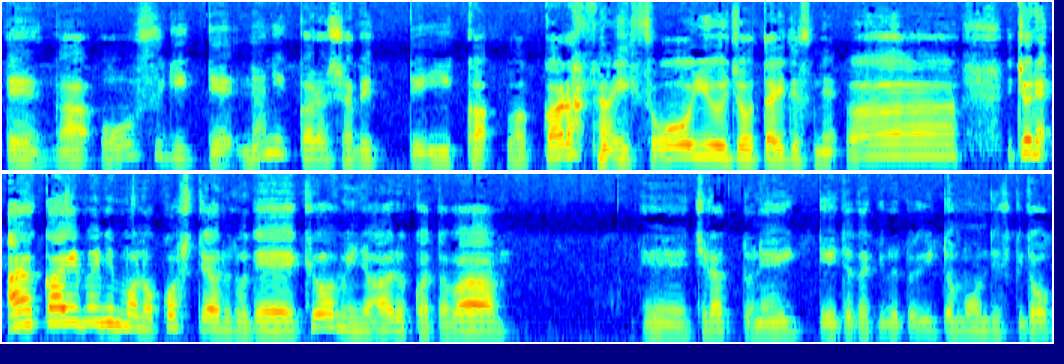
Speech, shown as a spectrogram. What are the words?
点が多すぎて何から喋っていいかわからない、そういう状態ですね。うーん。一応ね、アーカイブにも残してあるので、興味のある方は、えー、ちらっとね、言っていただけるといいと思うんですけど、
